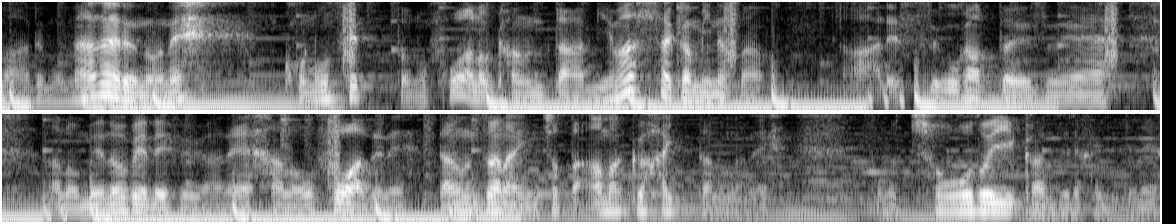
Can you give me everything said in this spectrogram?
まあでもナダルのね、このセットのフォアのカウンター見ましたか皆さん。あれすごかったですね。あのメノベレフがね、あのフォアでね、ダウンザラインにちょっと甘く入ったのがね、そのちょうどいい感じで入ってね、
